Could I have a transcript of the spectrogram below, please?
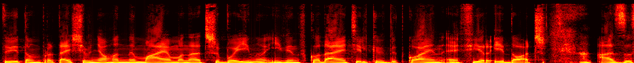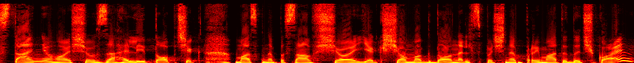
твітом про те, що в нього немає монет Шибаїну, і він вкладає тільки в біткоін, ефір і Dodge. А з останнього, що взагалі топчик, Маск написав, що якщо Макдональдс почне приймати Dogecoin,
